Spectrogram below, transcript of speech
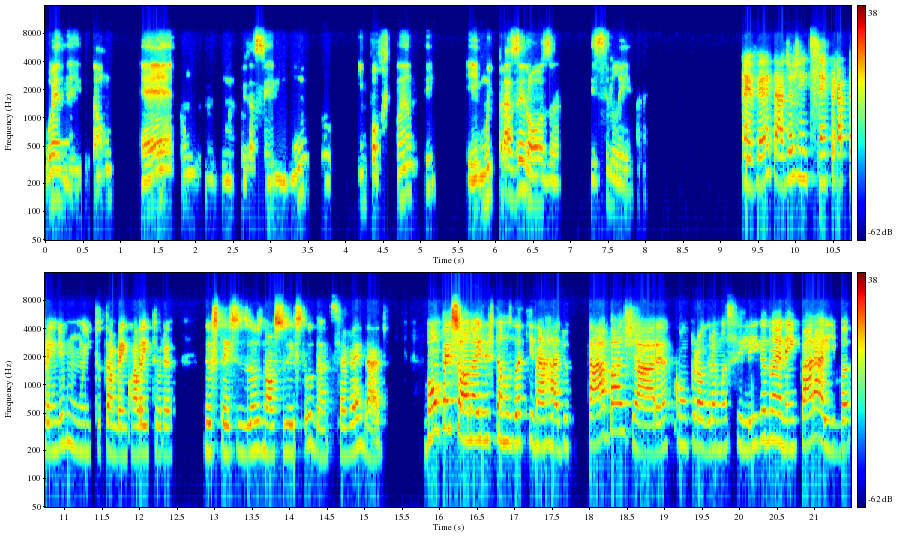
o Enem. Então, é um, uma coisa assim muito importante e muito prazerosa de se ler. Né? É verdade, a gente sempre aprende muito também com a leitura dos textos dos nossos estudantes, é verdade. Bom, pessoal, nós estamos aqui na Rádio Tabajara com o programa Se Liga no Enem Paraíba,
